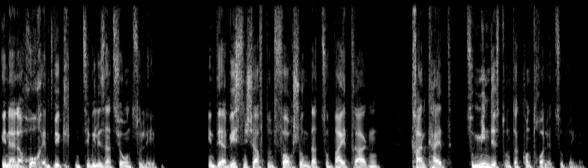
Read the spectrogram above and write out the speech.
in einer hochentwickelten Zivilisation zu leben, in der Wissenschaft und Forschung dazu beitragen, Krankheit zumindest unter Kontrolle zu bringen.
